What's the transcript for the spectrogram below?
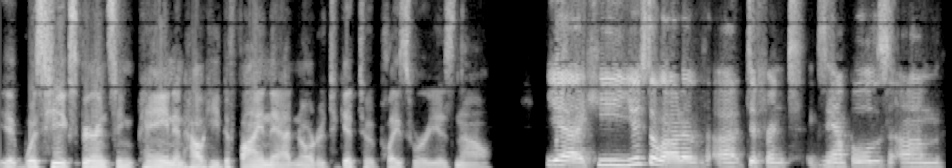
it was he experiencing pain and how he defined that in order to get to a place where he is now? Yeah he used a lot of uh, different examples. Um,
